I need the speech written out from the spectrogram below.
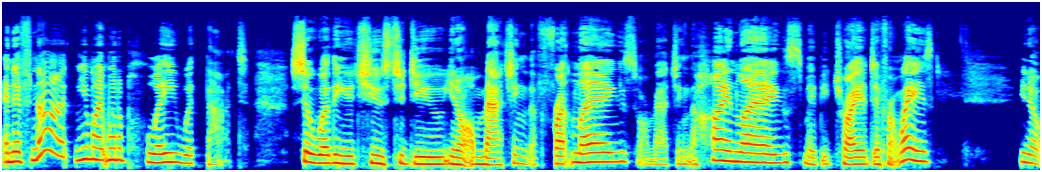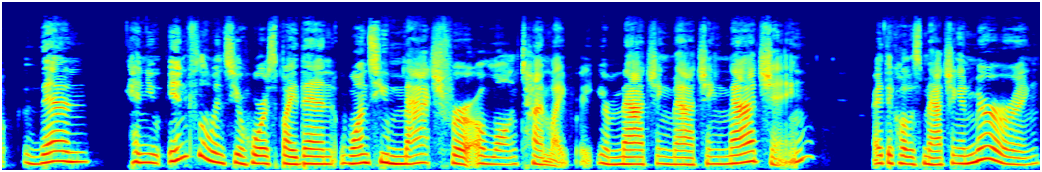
And if not, you might want to play with that. So whether you choose to do, you know, matching the front legs or matching the hind legs, maybe try it different ways, you know, then can you influence your horse by then once you match for a long time, like right, you're matching, matching, matching, right? They call this matching and mirroring.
